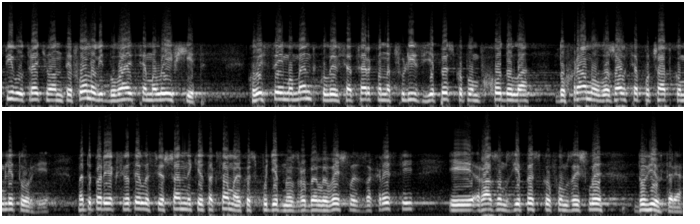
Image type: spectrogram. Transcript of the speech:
співу третього антифону відбувається малий вхід. Колись цей момент, коли вся церква на чолі з єпископом входила до храму, вважався початком літургії. Ми тепер, як святили священників, так само якось подібно зробили, вийшли з Захристії і разом з єпископом зайшли до вівтаря.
